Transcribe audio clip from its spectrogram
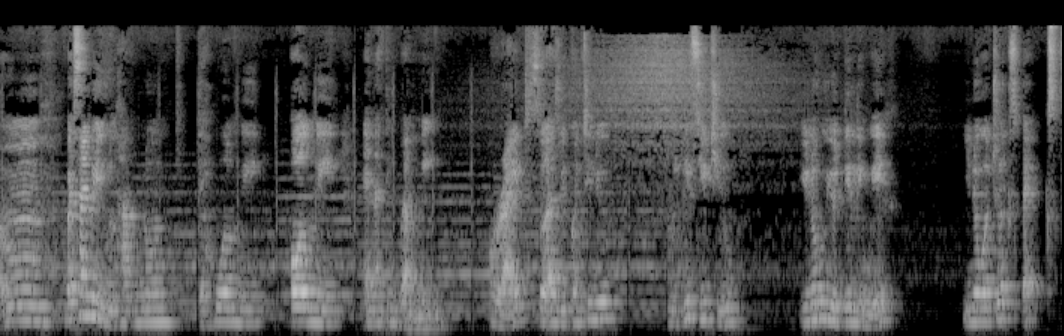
um, by Sunday you will have known the whole me, all me, and nothing but me. Alright, so as we continue with this YouTube, you know who you're dealing with, you know what to expect,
